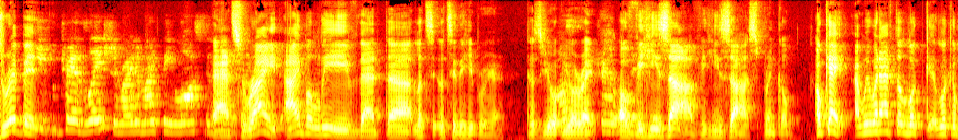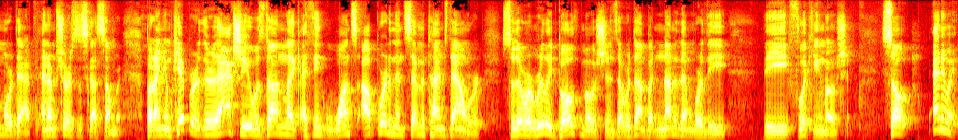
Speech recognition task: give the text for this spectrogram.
drip it. Translation, right? It might be lost. In That's right. I believe that. Uh, let's see, let's see the Hebrew here, because you're you're right. Oh, vihiza, vihiza, sprinkle. Okay, uh, we would have to look look at more depth, and I'm sure it's discussed somewhere. But on Yom Kippur, there actually it was done like I think once upward and then seven times downward. So there were really both motions that were done, but none of them were the the flicking motion. So anyway,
